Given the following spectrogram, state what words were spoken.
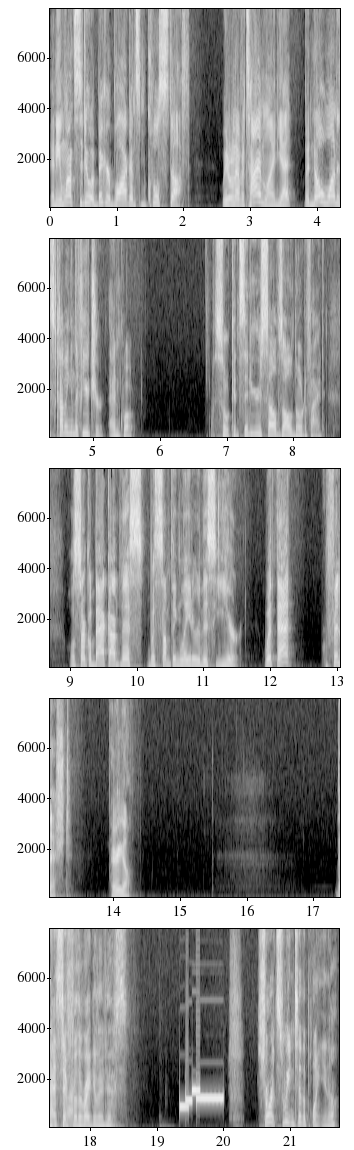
and he wants to do a bigger blog on some cool stuff. We don't have a timeline yet, but no one is coming in the future, end quote. So consider yourselves all notified. We'll circle back on this with something later this year. With that, we're finished. There you go. That's it for the regular news. Short, sweet, and to the point, you know?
